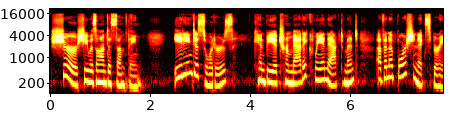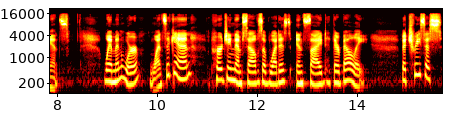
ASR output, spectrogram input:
sure she was onto something. Eating disorders can be a traumatic reenactment of an abortion experience. Women were, once again, purging themselves of what is inside their belly. But Teresa's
